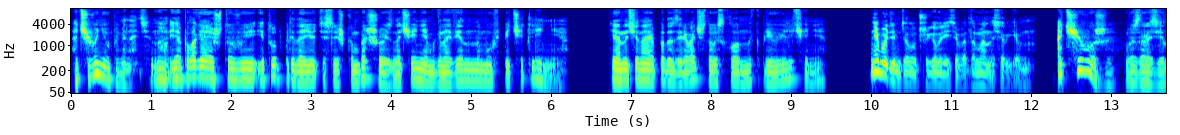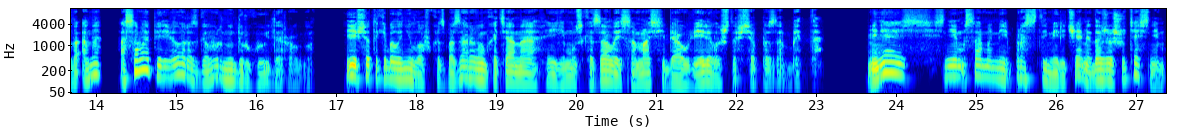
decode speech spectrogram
А чего не упоминать? Но я полагаю, что вы и тут придаете слишком большое значение мгновенному впечатлению. Я начинаю подозревать, что вы склонны к преувеличению. Не будемте лучше говорить об этом, Анна Сергеевна. — Отчего же? — возразила она, а сама перевела разговор на другую дорогу. Ей все-таки было неловко с Базаровым, хотя она и ему сказала, и сама себя уверила, что все позабыто. Меняясь с ним самыми простыми речами, даже шутя с ним,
